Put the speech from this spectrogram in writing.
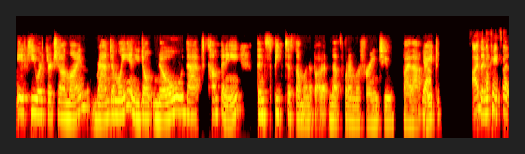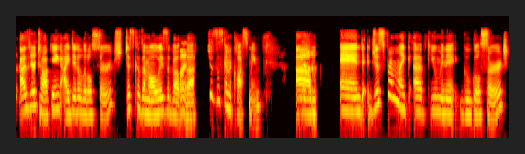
If you are searching online randomly and you don't know that company, then speak to someone about it. And that's what I'm referring to by that, yeah. right? I'm then, okay. So as you're talking, I did a little search just because I'm always about fun. the just this going to cost me. Um, yeah. and just from like a few minute Google search,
